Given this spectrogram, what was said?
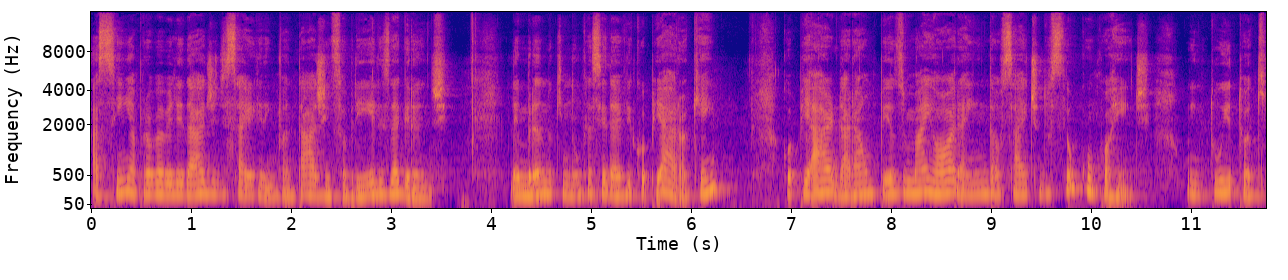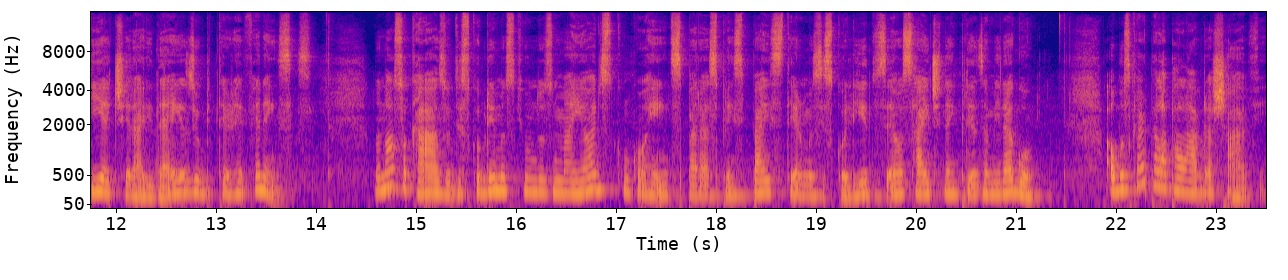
Assim, a probabilidade de sair em vantagem sobre eles é grande. Lembrando que nunca se deve copiar, ok? Copiar dará um peso maior ainda ao site do seu concorrente. O intuito aqui é tirar ideias e obter referências. No nosso caso, descobrimos que um dos maiores concorrentes para os principais termos escolhidos é o site da empresa Miragot. Ao buscar pela palavra-chave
